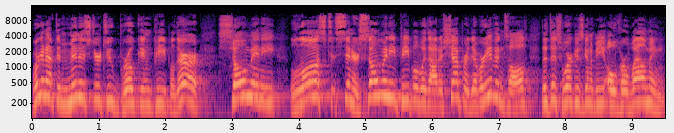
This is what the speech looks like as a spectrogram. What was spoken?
We're going to have to minister to broken people. There are so many lost sinners, so many people without a shepherd that we're even told that this work is going to be overwhelming.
